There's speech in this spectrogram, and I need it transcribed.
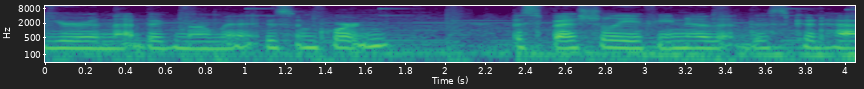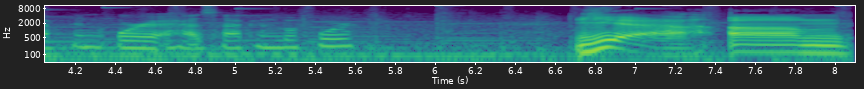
you're in that big moment is important, especially if you know that this could happen or it has happened before. Yeah. Um,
